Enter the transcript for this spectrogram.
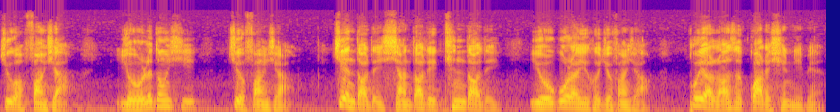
就要放下，有了东西就放下，见到的、想到的、听到的，有过了以后就放下，不要老是挂在心里边。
